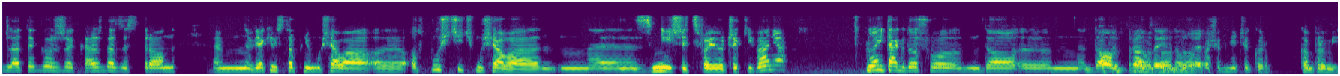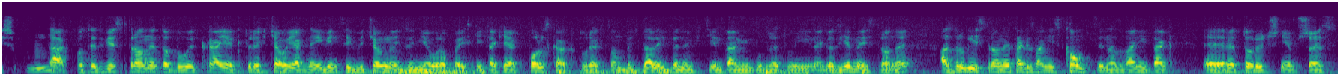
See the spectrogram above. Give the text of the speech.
dlatego, że każda ze stron w jakim stopniu musiała e, odpuścić, musiała e, zmniejszyć swoje oczekiwania. No i tak doszło do, do, do, do, do osiągnięcia kompromisu. Mhm. Tak, bo te dwie strony to były kraje, które chciały jak najwięcej wyciągnąć z Unii Europejskiej, takie jak Polska, które chcą być dalej beneficjentami budżetu unijnego z jednej strony, a z drugiej strony tak zwani skąpcy, nazwani tak e, retorycznie przez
